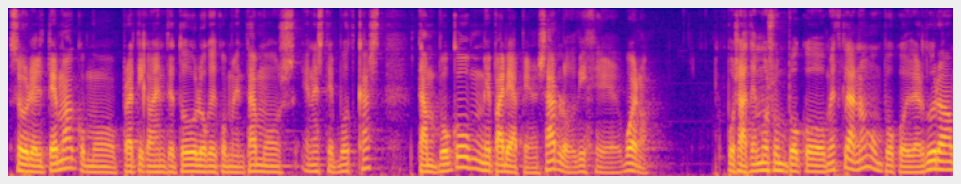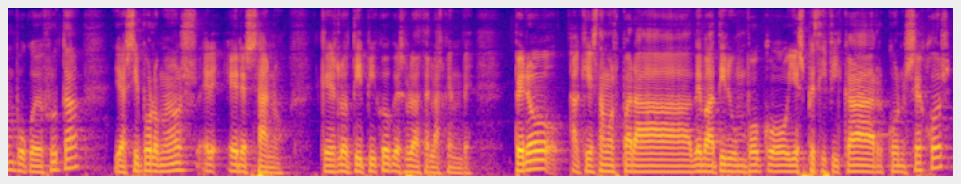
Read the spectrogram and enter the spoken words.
sobre el tema, como prácticamente todo lo que comentamos en este podcast, tampoco me paré a pensarlo. Dije, bueno, pues hacemos un poco mezcla, ¿no? Un poco de verdura, un poco de fruta, y así por lo menos e-, eres sano, que es lo típico que suele hacer la gente. Pero aquí estamos para debatir un poco y especificar consejos,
